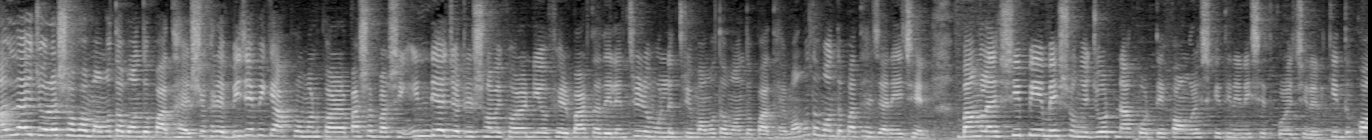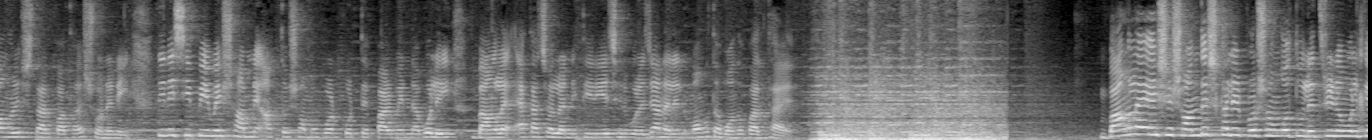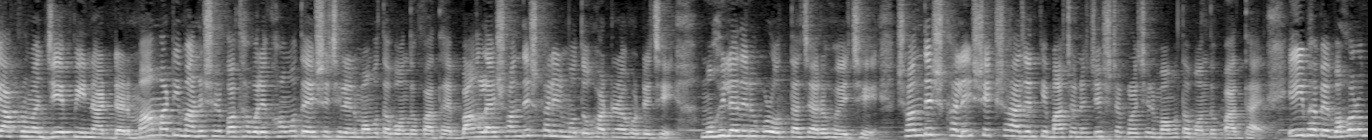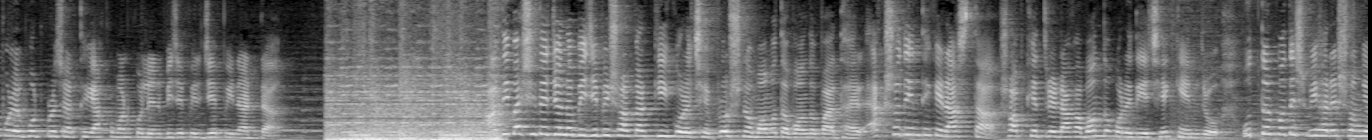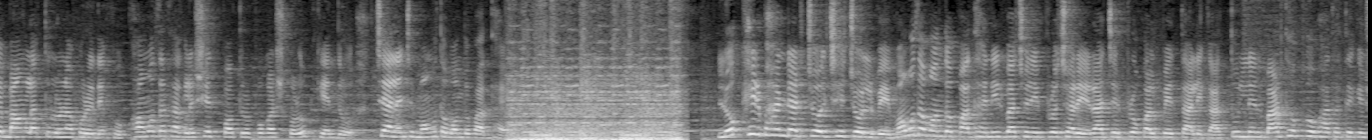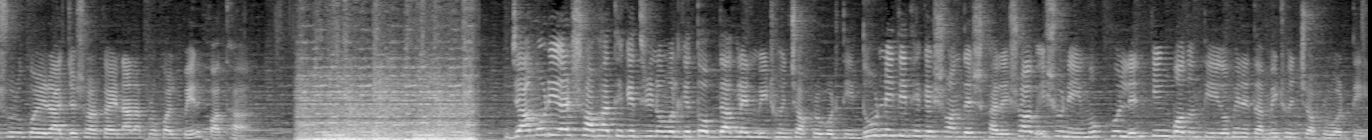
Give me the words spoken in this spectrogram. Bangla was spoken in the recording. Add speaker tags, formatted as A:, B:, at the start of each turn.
A: বাংলায় জোড়া সভা মমতা বন্দ্যোপাধ্যায় সেখানে বিজেপিকে আক্রমণ করার পাশাপাশি ইন্ডিয়া জোটের সমীকরণীয় ফের বার্তা দিলেন তৃণমূল নেত্রী মমতা বন্দ্যোপাধ্যায়। মমতা বন্দ্যোপাধ্যায় জানিয়েছেন, বাংলায় সিপিএম এর সঙ্গে জোট না করতে কংগ্রেসকে তিনি নিষেধ করেছিলেন, কিন্তু কংগ্রেস তার কথা শোনেনি। তিনি সিপিএম এর সামনে আত্মসমর্পণ করতে পারবেন না বলেই বাংলায় একা চলার নীতি নিয়েছেন বলে জানালেন মমতা বন্দ্যোপাধ্যায়। বাংলায় এসে সন্দেশখালীর প্রসঙ্গ তুলে তৃণমূলকে আক্রমণ জে পি নাড্ডার। মা মাটি মানুষের কথা বলে ক্ষমতা এসেছিলেন মমতা বন্দ্যোপাধ্যায়। বাংলায় সন্দেশখালীর মতো ঘটনা ঘটেছে। মহিলাদের উপর অত্যাচারও হয়েছে। সন্দেশখালী শেখ শাহজাহানকে বাঁচানোর চেষ্টা করেছেন মমতা বন্দ্যোপাধ্যায়। এইভাবে বহরমপুরের ভোট প্রচার থেকে আক্রমণ করলেন বিজেপির জে পি নাড্ডা। জন্য বিজেপি সরকার কি করেছে? প্রশ্ন মমতা বন্দ্যোপাধ্যায়ের। একশো দিন থেকে রাস্তা, সব ক্ষেত্রে ডাকা বন্ধ করে দিয়েছে কেন্দ্র। উত্তরপ্রদেশ বিহারের সঙ্গে বাংলা তুলনা করে দেখুক ক্ষমতা থাকলে শ্বেতপত্র প্রকাশ করুক কেন্দ্র। চ্যালেঞ্জ মমতা বন্দ্যোপাধ্যায় লক্ষ্মীর ভাণ্ডার চলছে, চলবে। মমতা বন্দ্যোপাধ্যায় নির্বাচনী প্রচারে রাজ্যের প্রকল্পের তালিকা। তুললেন বার্ধক্য ভাতা থেকে শুরু করে রাজ্য সরকারের নানা প্রকল্পের কথা। জামুরিয়ার সভা থেকে তৃণমূলকে তোপ দাগলেন মিঠুন চক্রবর্তী। দুর্নীতি থেকে সন্দেশ খালে সব ইস্যু নিয়ে মুখ খুললেন কিংবদন্তি এই অভিনেতা মিঠুন চক্রবর্তী।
